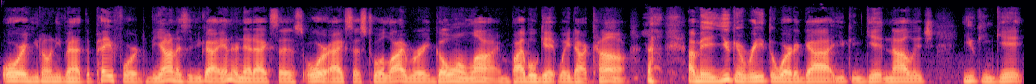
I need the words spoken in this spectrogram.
or you don't even have to pay for it. To be honest, if you got internet access or access to a library, go online, BibleGateway.com. I mean, you can read the word of God. You can get knowledge. You can get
